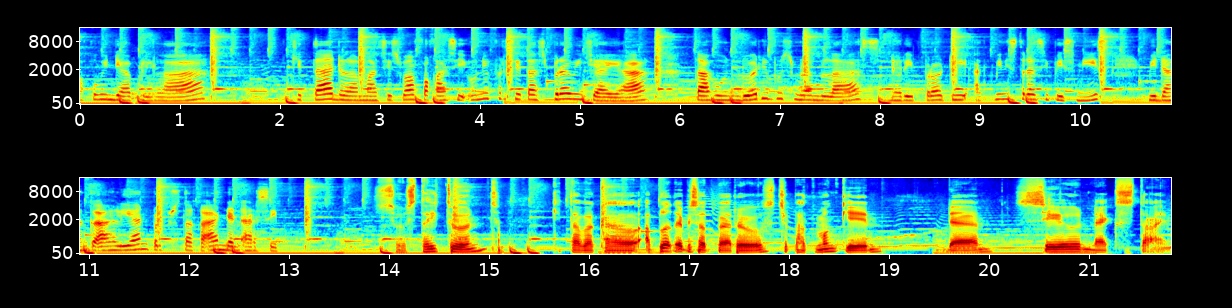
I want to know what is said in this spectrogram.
aku Windy Aprila kita adalah mahasiswa vokasi Universitas Brawijaya tahun 2019 dari Prodi Administrasi Bisnis, bidang keahlian perpustakaan dan arsip. So stay tuned, kita bakal upload episode baru secepat mungkin dan see you next time.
